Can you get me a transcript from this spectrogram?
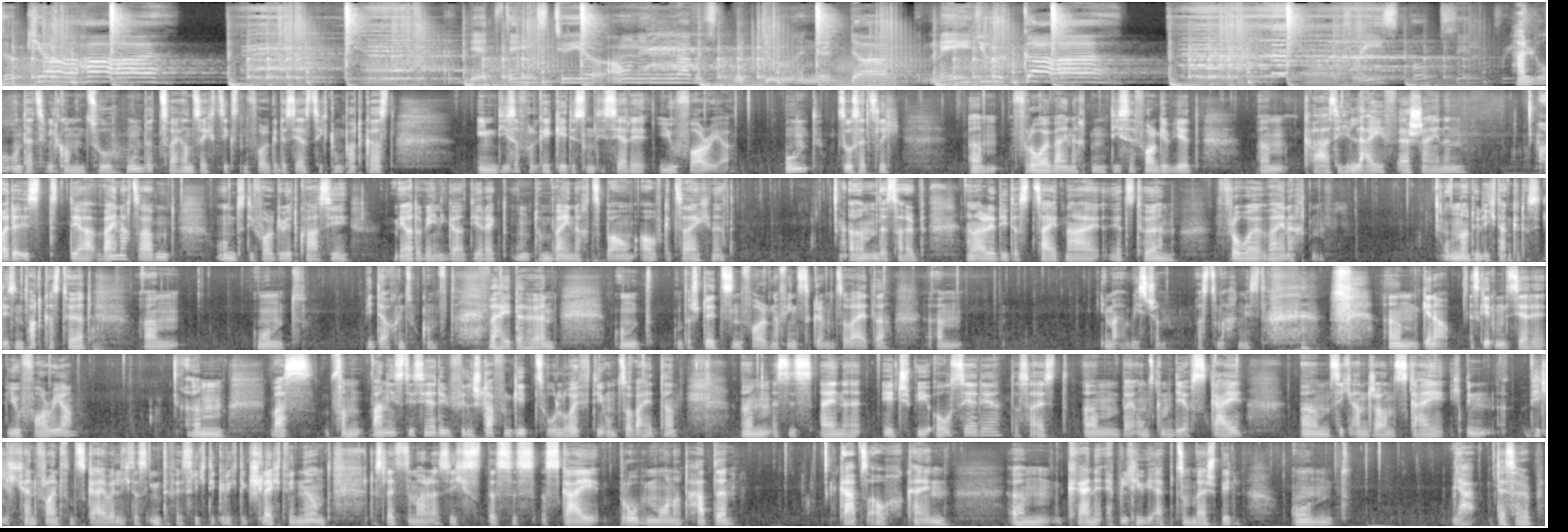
took your heart. I did things to you only lovers would do in the dark. It made you a god. Hallo und herzlich willkommen zur 162. Folge des Erstsichtung Podcast. In dieser Folge geht es um die Serie Euphoria und zusätzlich ähm, frohe Weihnachten. Diese Folge wird ähm, quasi live erscheinen. Heute ist der Weihnachtsabend und die Folge wird quasi mehr oder weniger direkt unterm Weihnachtsbaum aufgezeichnet. Ähm, deshalb an alle, die das zeitnah jetzt hören, frohe Weihnachten. Und natürlich danke, dass ihr diesen Podcast hört ähm, und bitte auch in Zukunft weiterhören und unterstützen, folgen auf Instagram und so weiter. Ähm, immer wisst schon, was zu machen ist. ähm, genau, es geht um die Serie Euphoria. Ähm, was, von wann ist die Serie, wie viele Staffeln gibt es, wo läuft die und so weiter. Ähm, es ist eine HBO-Serie, das heißt, ähm, bei uns kann man die auf Sky ähm, sich anschauen. Sky, ich bin wirklich kein Freund von Sky, weil ich das Interface richtig, richtig schlecht finde. Und das letzte Mal, als ich das Sky Probemonat hatte, gab es auch kein ähm, keine Apple TV App zum Beispiel. Und ja, deshalb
